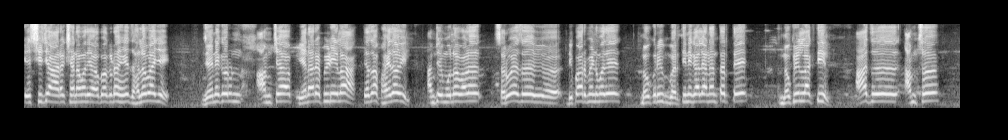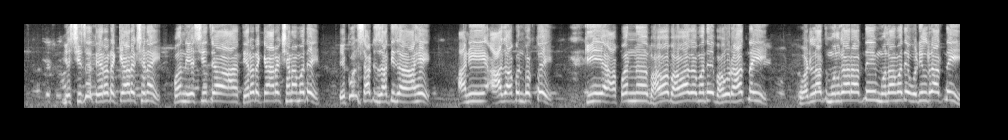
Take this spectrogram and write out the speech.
एस सीच्या आरक्षणामध्ये अबकडं हे झालं पाहिजे. जेणेकरून आमच्या येणाऱ्या पिढीला त्याचा फायदा होईल. आमचे मुलं बाळं सर्वच डिपार्टमेंटमध्ये नोकरी भरती निघाल्यानंतर ते नोकरीला लागतील. आज आमचं एससीचं तेरा टक्के आरक्षण आहे. पण एससीच्या तेरा टक्के आरक्षणामध्ये एकोणसाठ जाती जा- आहे. आणि आज आपण बघतोय की आपण भावा भावामध्ये भाऊ राहत नाही वडिलात मुलगा राहत नाही मुलामध्ये वडील राहत नाही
